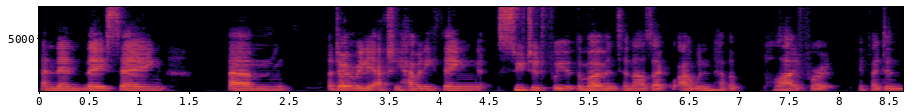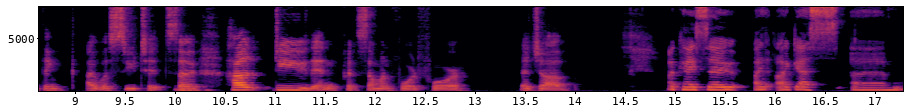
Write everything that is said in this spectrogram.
and then they saying, um, "I don't really actually have anything suited for you at the moment," and I was like, "I wouldn't have applied for it if I didn't think I was suited." So, how do you then put someone forward for a job? Okay, so I, I guess um,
